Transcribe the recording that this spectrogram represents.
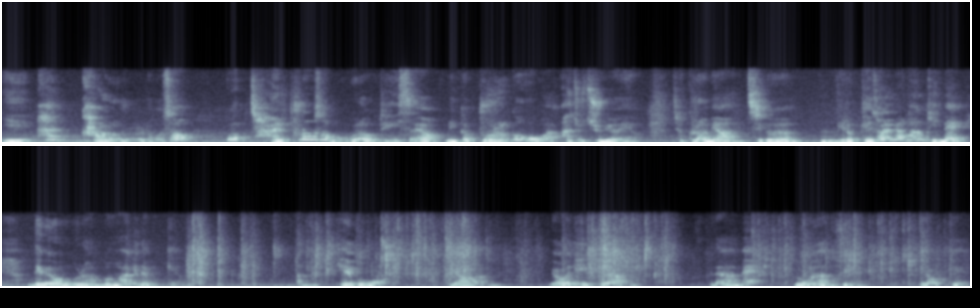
이 팥 가루를 넣어서 꼭 잘 풀어서 먹으라고 돼 있어요. 그러니까 불을 끄고 아주 중요해요. 자 그러면 지금 음, 이렇게 설명한 김에 내용물을 한번 확인해 볼게요. 개봉, 면, 면이 있고요. 그 다음에 너무 단순해 이렇게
